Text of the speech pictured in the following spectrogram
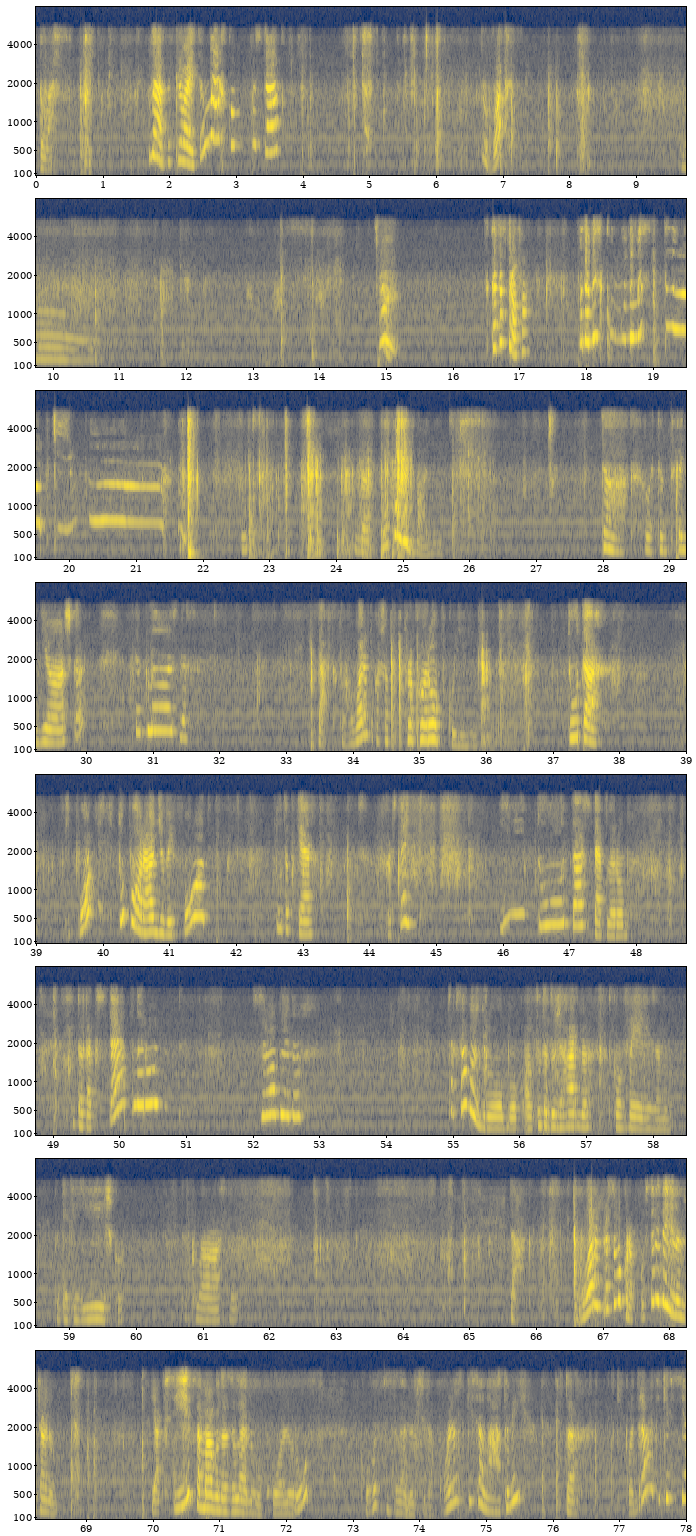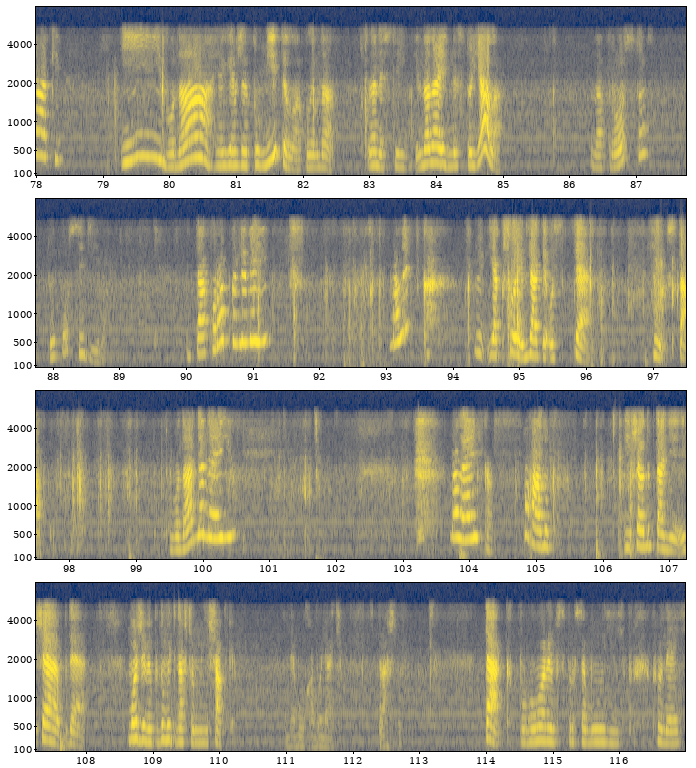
Клас! На, відкривається легко, ось так. Ого. Катастрофа. Вона без ку- вона без тапків. На тупо відвалюється. Так, ось тут коняшка. Це класно. Так, поговоримо поки що про коробку її. Тут а, повністю тупо оранжевий фон. Тут таке простеньке. І тут степлером. Тут так степлером зроблено. Так з але тут дуже гарно тако вирізано. Так як ліжко. Так класно. Так. Говоримо про саму коробку. Всередині, надзвичайно. Як всі, сама вона зеленого кольору. Тут зелений сюди? Колір такий салатовий. Тут такі квадратики всякі. І вона, як я вже помітила, коли вона, вона не вона навіть не стояла, вона просто тупо сиділа. Та коробка для неї маленька. Ну, якщо взяти ось це, цю вставку, то вона для неї маленька. Погано. І ще одне питання, і ще буде. Може ви подумаєте, на що мені шапки? Не вуха болять. Страшно. Так, поговоримо про саму її, про неї.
